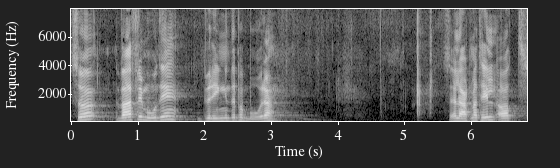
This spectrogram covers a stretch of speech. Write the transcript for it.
Så vær frimodig, bring det på bordet. Så jeg har lært meg til at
